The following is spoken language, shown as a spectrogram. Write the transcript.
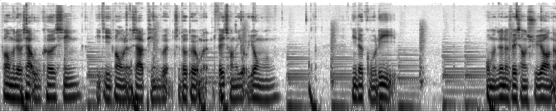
帮我们留下五颗星。以及帮我们留下评论，这都对我们非常的有用哦。你的鼓励，我们真的非常需要呢。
